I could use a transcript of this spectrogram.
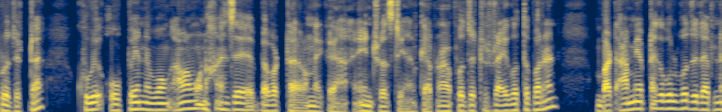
প্রজেক্টটা খুবই ওপেন এবং আমার মনে হয় যে ব্যাপারটা অনেক ইন্টারেস্টিং আর কি। আপনারা প্রজেক্টে ট্রাই করতে পারেন। বাট আমি আপনাকে বলব যদি আপনি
